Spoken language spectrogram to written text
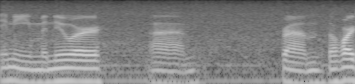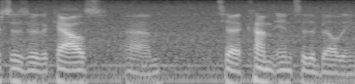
any manure um, from the horses or the cows um, to come into the building.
